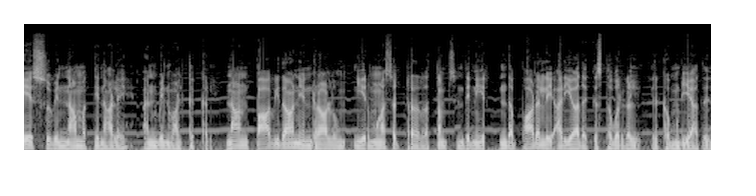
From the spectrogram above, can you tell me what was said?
இயேசுவின் நாமத்தினாலே அன்பின் வாழ்த்துக்கள். நான் பாவிதான் என்றாலும் நீர் மாசற்ற ரத்தம் சிந்தினீர் இந்த பாடலை அறியாத கிறிஸ்தவர்கள் இருக்க முடியாது.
